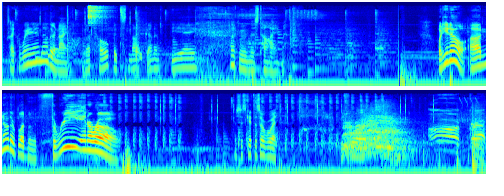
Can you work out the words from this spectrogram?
Looks like we're waiting another night. Let's hope it's not gonna be a blood moon this time. What do you know? Another blood moon. Three in a row. Let's just get this over with. Before... Oh, crap.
